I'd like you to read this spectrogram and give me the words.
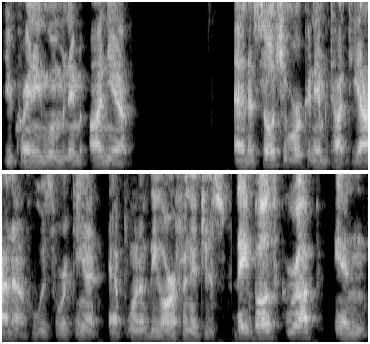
Ukrainian woman named Anya, and a social worker named Tatiana, who was working at, at one of the orphanages. They both grew up in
